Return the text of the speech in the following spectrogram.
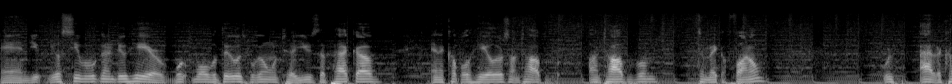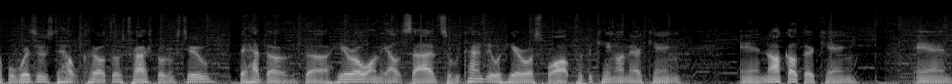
And you, will see what we're going to do here. What, what, we'll do is we're going to use the P.E.K.K.A and a couple healers on top on top of them to make a funnel we've added a couple wizards to help clear out those trash buildings too. They had the, the hero on the outside, so we kind of do a hero swap, put the king on their king, and knock out their king. And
